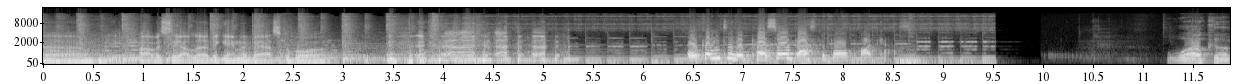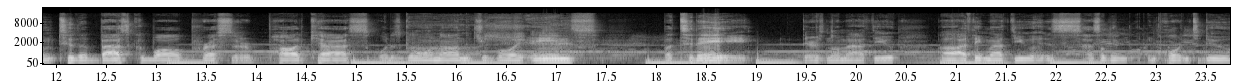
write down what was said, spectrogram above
Um, obviously, I love the game of basketball. Welcome to the Presser Basketball Podcast. Welcome to the Basketball Presser podcast. What is going on? It's your boy Ains. But today, there's no Matthew. Uh, I think Matthew is has something important to do.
